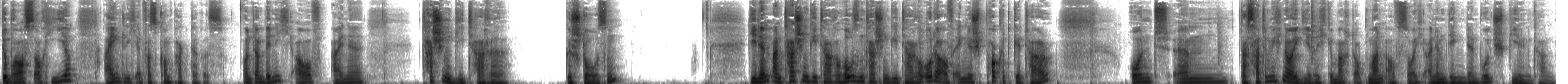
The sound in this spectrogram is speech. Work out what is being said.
Du brauchst auch hier eigentlich etwas Kompakteres. Und dann bin ich auf eine Taschengitarre gestoßen. Die nennt man Taschengitarre, Hosentaschengitarre oder auf Englisch Pocket Guitar. Und ähm, das hatte mich neugierig gemacht, ob man auf solch einem Ding denn wohl spielen kann.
